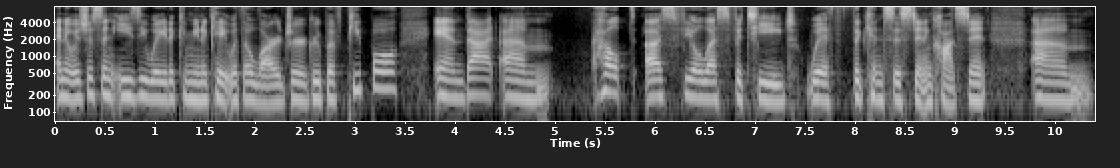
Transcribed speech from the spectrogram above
And it was just an easy way to communicate with a larger group of people. And that um, helped us feel less fatigued with the consistent and constant um,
